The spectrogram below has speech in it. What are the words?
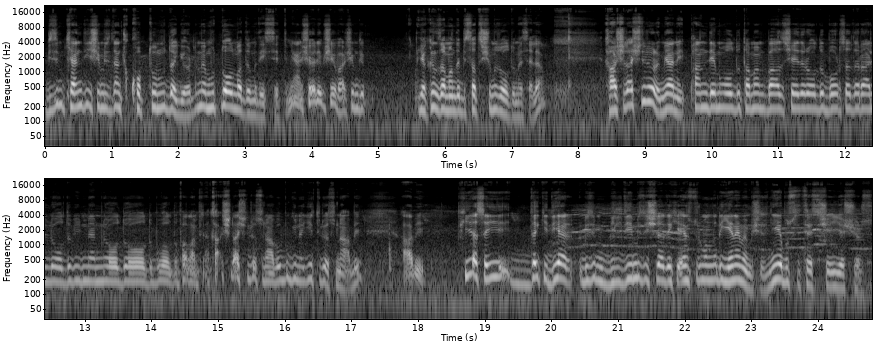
Bizim kendi işimizden çok koptuğumu da gördüm ve mutlu olmadığımı da hissettim. Yani şöyle bir şey var. Şimdi yakın zamanda bir satışımız oldu mesela. Karşılaştırıyorum yani pandemi oldu tamam bazı şeyler oldu borsada ralli oldu bilmem ne oldu o oldu bu oldu falan filan karşılaştırıyorsun abi bugüne getiriyorsun abi abi piyasadaki diğer bizim bildiğimiz işlerdeki enstrümanları yenememişiz. Niye bu stres şeyi yaşıyoruz?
